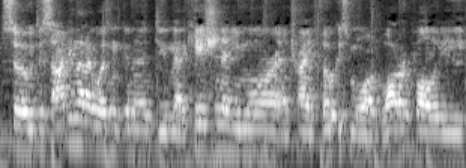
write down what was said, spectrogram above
So deciding that I wasn't gonna do medication anymore and try and focus more on water quality,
